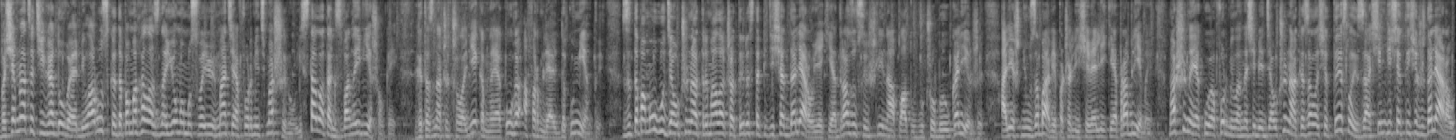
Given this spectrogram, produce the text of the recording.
18гадовая беларуска дапамагала знаёмаму сваёй маці аформіць машыну і стала так званай вешалкай. Гэта значыць чалавекам на якога афармляюць дакументы. За дапамогу дзяўчына атрымала 450 даляраў якія адразу сышлі на аплату вучобы ў каледжы. Але ж неўзабаве пачаліся вялікія праблемы. Машына якую аформіла на сябе дзяўчына аказалася тэслай за 70 тысяч даляраў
